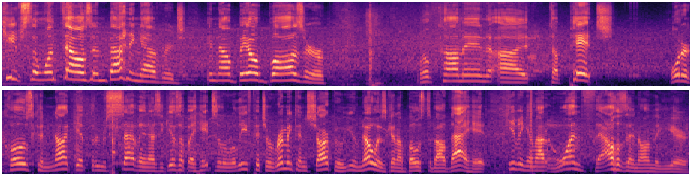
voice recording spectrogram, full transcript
keeps the 1,000 batting average. And now Bale Bowser will come in uh, to pitch. Holder Close could not get through seven as he gives up a hit to the relief pitcher Remington Sharp, who you know is going to boast about that hit, keeping him at 1,000 on the year.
